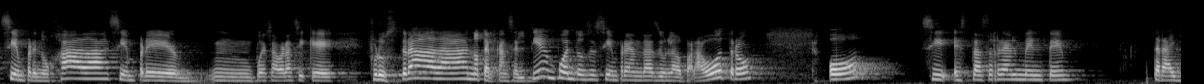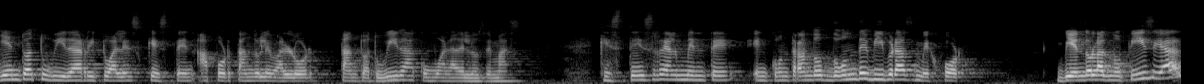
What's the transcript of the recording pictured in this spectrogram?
siempre enojada, siempre, mm, pues ahora sí que frustrada, no te alcanza el tiempo, entonces siempre andas de un lado para otro. O si estás realmente trayendo a tu vida rituales que estén aportándole valor tanto a tu vida como a la de los demás. Que estés realmente encontrando dónde vibras mejor. Viendo las noticias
